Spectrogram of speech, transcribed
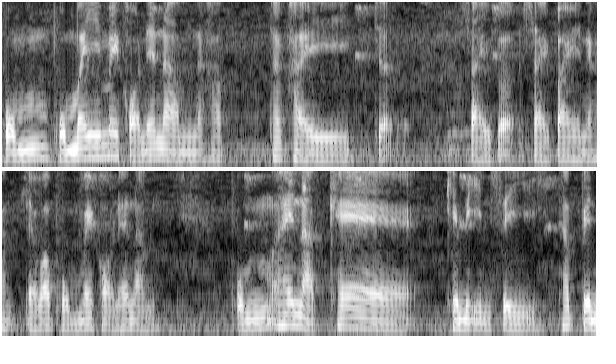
ผมผมไม่ไม่ขอแนะนำนะครับ ถ้าใครจะใส่ก็ใส่ไปนะครับ แต่ว่าผมไม่ขอแนะนำผมให้หนักแค่เคมีอินทรีย์ ถ้าเป็น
